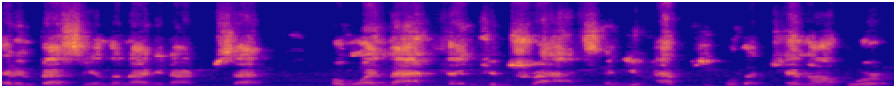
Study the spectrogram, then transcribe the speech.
and investing in the ninety nine percent. But when that thing contracts and you have people that cannot work,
